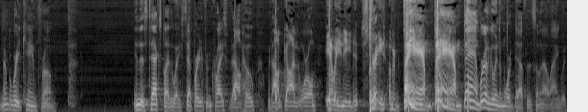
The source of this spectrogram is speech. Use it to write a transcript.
Remember where he came from. In this text, by the way, separated from Christ, without hope, without God in the world, alienated, strange. I mean, bam, bam, bam. We're going to go into more depth with some of that language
